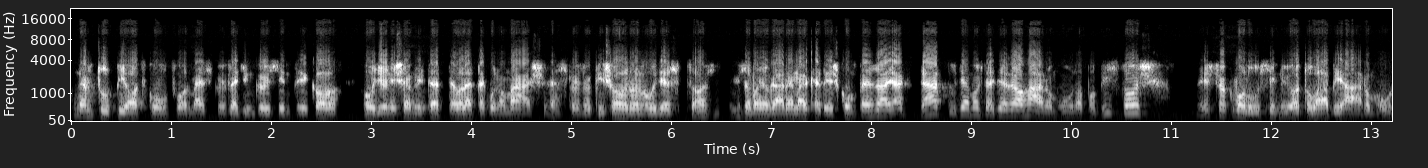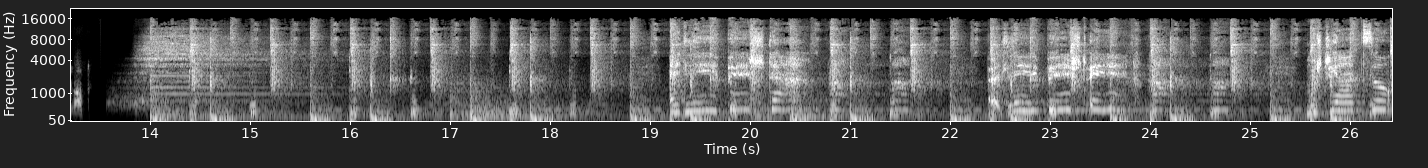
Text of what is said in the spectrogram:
nem túl piackonform eszköz, legyünk őszinték, a, ahogy ön is említette, lettek volna más eszközök is arra, hogy ezt az üzemanyagár emelkedést kompenzálják. De hát ugye most egyre a három hónap a biztos, és csak valószínű a további három hónap. Lépést te, egy lépést én. Most játszok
